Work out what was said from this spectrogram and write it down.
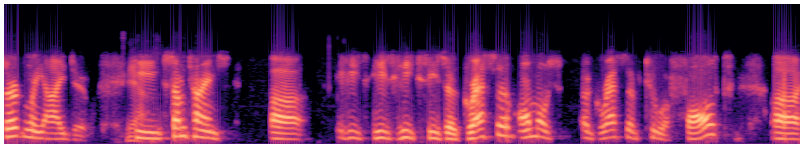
Certainly I do. Yeah. He sometimes uh, he's, he's, he's, he's aggressive, almost aggressive to a fault. Uh,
